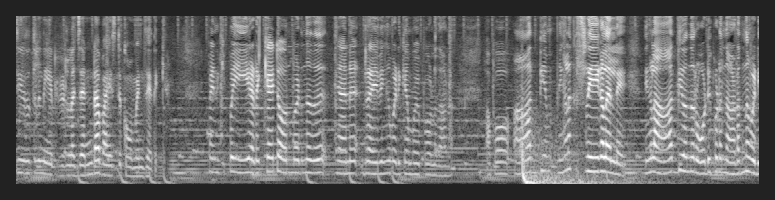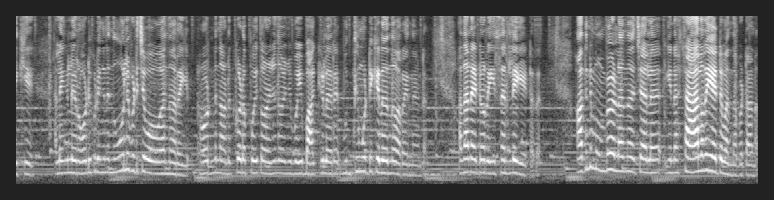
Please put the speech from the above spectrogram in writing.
ജീവിതത്തിൽ നേരിട്ടുള്ള ജെൻഡർ ബൈസ്ഡ് കോമൻസ് ഏതൊക്കെയാണ് അപ്പോൾ എനിക്കിപ്പോൾ ഈ ഇടയ്ക്കായിട്ട് ഓർമ്മ വരുന്നത് ഞാൻ ഡ്രൈവിംഗ് പഠിക്കാൻ പോയപ്പോൾ ഉള്ളതാണ്. അപ്പോൾ ആദ്യം നിങ്ങളൊക്കെ സ്ത്രീകളല്ലേ? നിങ്ങൾ ആദ്യം ഒന്ന് റോഡിൽ കൂടെ നടന്ന് പഠിക്കുക അല്ലെങ്കിൽ റോഡിൽ കൂടെ ഇങ്ങനെ നൂൽ പിടിച്ച് പോകുക എന്ന് പറയും റോഡിന്റെ നടുക്കൂടെ പോയി തുഴഞ്ഞു തുഴഞ്ഞു പോയി ബാക്കിയുള്ളവരെ ബുദ്ധിമുട്ടിക്കരുതെന്ന് പറയുന്നുണ്ട്. അതാണ് ഏറ്റവും റീസെന്റ്ലി കേട്ടത്. അതിന് മുമ്പേ ഉള്ളതെന്ന് വെച്ചാൽ ഇങ്ങനെ സാലറി ആയിട്ട് ബന്ധപ്പെട്ടാണ്.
